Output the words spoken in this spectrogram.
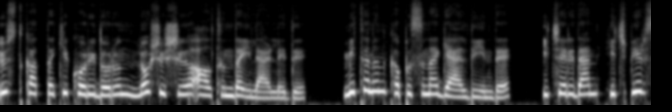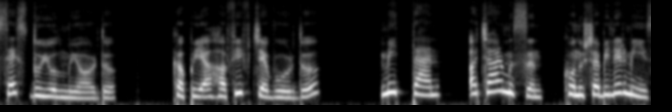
üst kattaki koridorun loş ışığı altında ilerledi. Mita'nın kapısına geldiğinde, içeriden hiçbir ses duyulmuyordu. Kapıya hafifçe vurdu. Mitten, açar mısın, konuşabilir miyiz?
